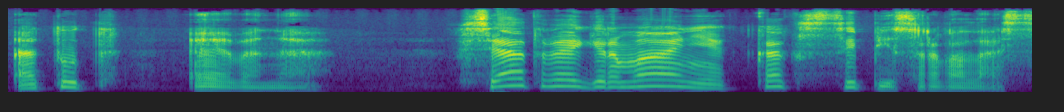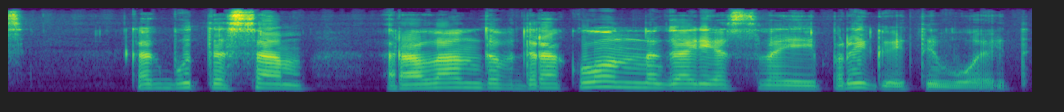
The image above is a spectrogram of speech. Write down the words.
а тут Эвана. Вся твоя Германия как с цепи сорвалась, как будто сам Роландов дракон на горе своей прыгает и воет.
